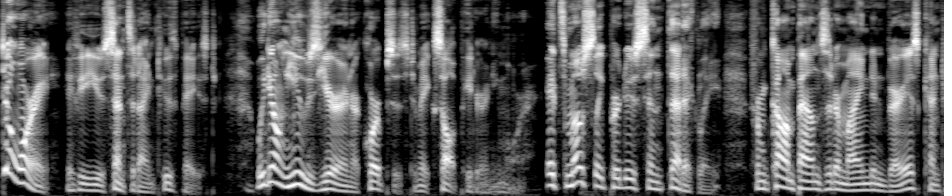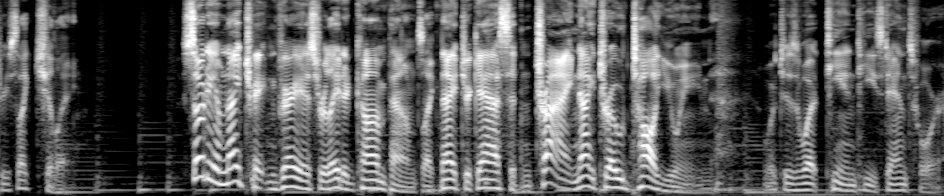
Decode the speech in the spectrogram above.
Don't worry if you use Sensodyne toothpaste. We don't use urine or corpses to make saltpeter anymore. It's mostly produced synthetically from compounds that are mined in various countries like Chile. Sodium nitrate and various related compounds like nitric acid and trinitrotoluene, which is what TNT stands for,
